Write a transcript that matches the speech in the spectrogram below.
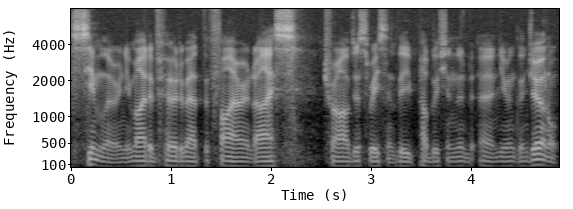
similar. And you might have heard about the fire and ice trial just recently published in the uh, New England Journal.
